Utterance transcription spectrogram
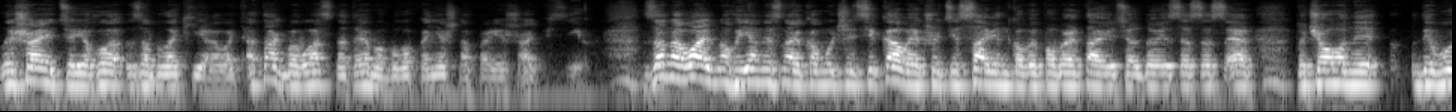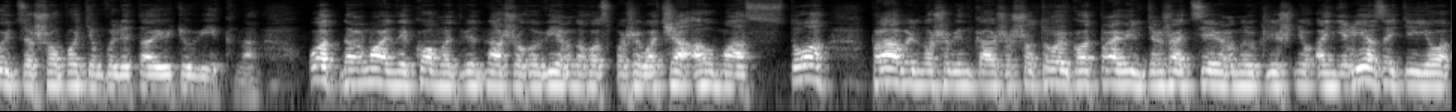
Лишається його заблокувати. А так би, власне, треба було звісно, порішати всіх. За Навального я не знаю, кому чи цікаво, якщо ці Савінкови повертаються до СССР, то чого не дивуються, що потім вилітають у вікна. От нормальний комент від нашого вірного споживача Алмаз 100. Правильно, що він каже, що тройку отправили держать северную клешню, а не резать ее.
